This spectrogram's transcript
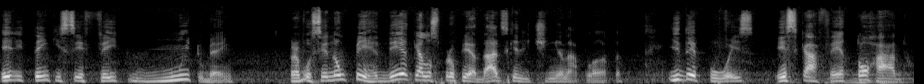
ele tem que ser feito muito bem, para você não perder aquelas propriedades que ele tinha na planta. E depois, esse café é torrado.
